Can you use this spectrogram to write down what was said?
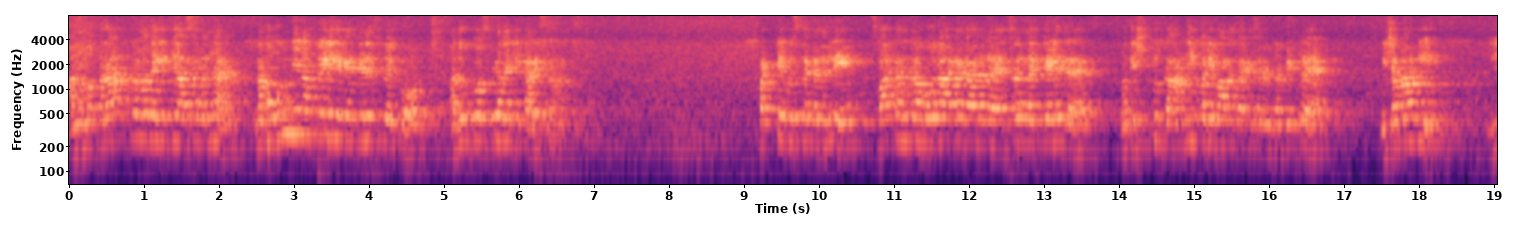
ಆ ನಮ್ಮ ಪರಾಕ್ರಮದ ಇತಿಹಾಸವನ್ನ ನಮ್ಮ ಮುಂದಿನ ಪೀಳಿಗೆಗೆ ತಿಳಿಸಬೇಕು. ಅದಕ್ಕೋಸ್ಕರ ಈ ಕಾರ್ಯಕ್ರಮ. ಪಠ್ಯ ಪುಸ್ತಕದಲ್ಲಿ ಸ್ವಾತಂತ್ರ್ಯ ಹೋರಾಟಗಾರರ ಹೆಸರನ್ನ ಕೇಳಿದ್ರೆ ಒಂದಿಷ್ಟು ಗಾಂಧಿ ಪರಿವಾರದ ಹೆಸರನ್ನ ಬಿಟ್ಟರೆ ನಿಜವಾಗಿ ಈ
